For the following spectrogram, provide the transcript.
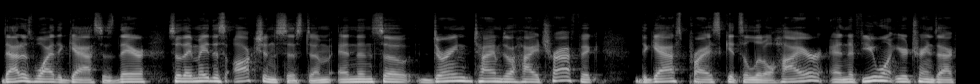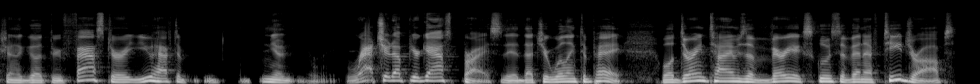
that is why the gas is there. So they made this auction system. And then so during times of high traffic, the gas price gets a little higher. And if you want your transaction to go through faster, you have to, you know, ratchet up your gas price that you're willing to pay. Well, during times of very exclusive NFT drops,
